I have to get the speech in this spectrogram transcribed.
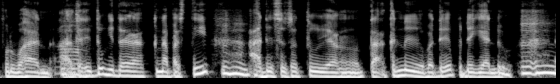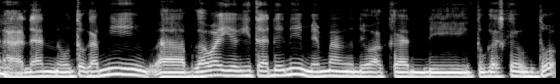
perubahan oh. ha, kat situ kita kena pasti mm-hmm. ada sesuatu yang tak kena pada perniagaan tu mm-hmm. ha, dan untuk kami ha, pegawai yang kita ada ni memang dia akan ditugaskan untuk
